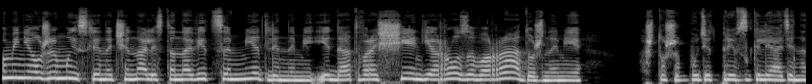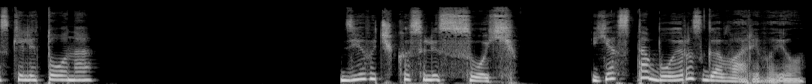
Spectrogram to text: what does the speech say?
У меня уже мысли начинали становиться медленными и до отвращения розово-радужными. А что же будет при взгляде на скелетона? «Девочка с лисой, я с тобой разговариваю»,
